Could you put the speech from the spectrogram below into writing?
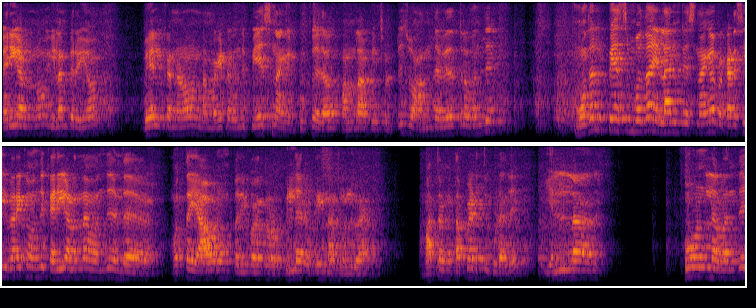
கரிகாலனும் இளம்பிறையும் வேல்கண்ணனும் நம்மக்கிட்ட வந்து பேசினாங்க புக்கு ஏதாவது பண்ணலாம் அப்படின்னு சொல்லிட்டு. ஸோ அந்த விதத்தில் வந்து முதல் பேசும்போது தான் எல்லாரும் பேசினாங்க. அப்புறம் கடைசி வரைக்கும் வந்து கரிகாலம் தான் வந்து அந்த மொத்த யாவரும் பதிப்பகத்தோட பில்லர் அப்படின்னு நான் சொல்லுவேன். மற்றவங்க தப்பாக எடுத்துக்கூடாது எல்லா ஃபோனில் வந்து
